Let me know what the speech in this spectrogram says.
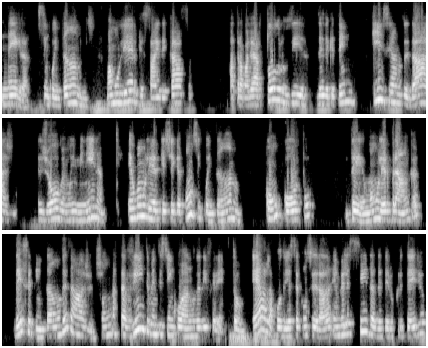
negra, 50 anos, uma mulher que sai de casa a trabalhar todos os dias, desde que tem 15 anos de idade, jovem, uma menina, é uma mulher que chega com 50 anos com o corpo de uma mulher branca de 70 anos de idade. São até 20, 25 anos de diferença. Então, ela poderia ser considerada envelhecida desde o critério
